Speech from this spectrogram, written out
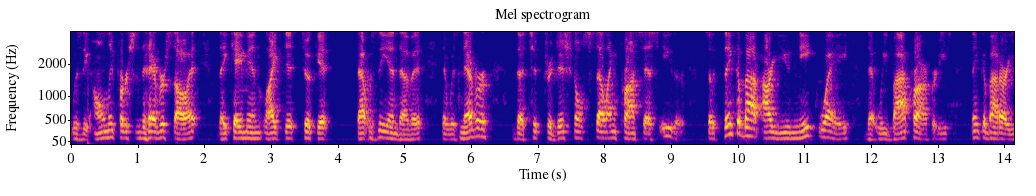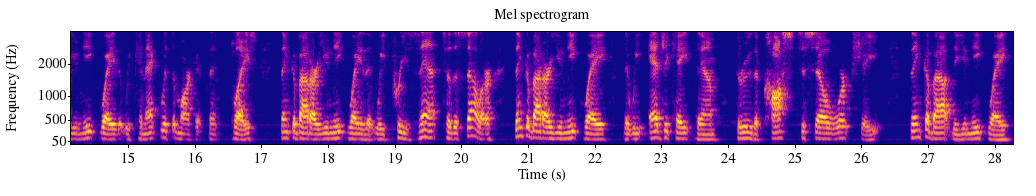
was the only person that ever saw it. They came in, liked it, took it. That was the end of it. There was never the traditional selling process either. So think about our unique way that we buy properties Think about our unique way that we connect with the marketplace. Think about our unique way that we present to the seller. Think about our unique way that we educate them through the cost to sell worksheet. Think about the unique way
